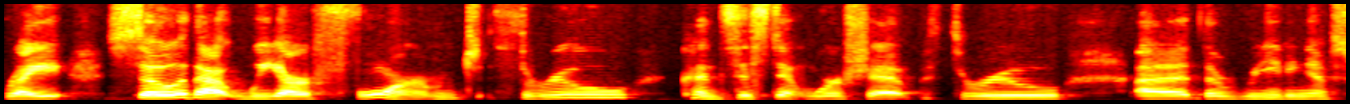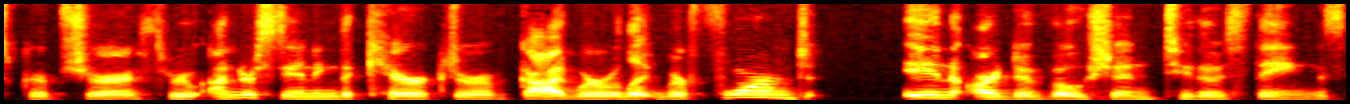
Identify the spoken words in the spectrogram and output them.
right? So that we are formed through consistent worship, through uh, the reading of scripture, through understanding the character of God. We're like we're formed in our devotion to those things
